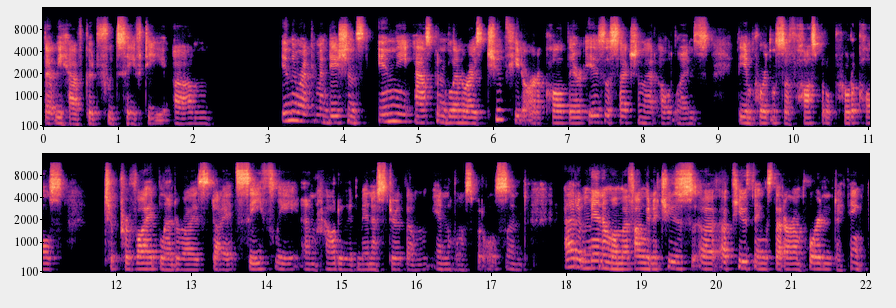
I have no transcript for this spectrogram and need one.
that we have good food safety. Um, in the recommendations in the Aspen blenderized tube feed article, there is a section that outlines the importance of hospital protocols to provide blenderized diets safely and how to administer them in hospitals. And at a minimum, if I'm going to choose a, a, few things that are important, I think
